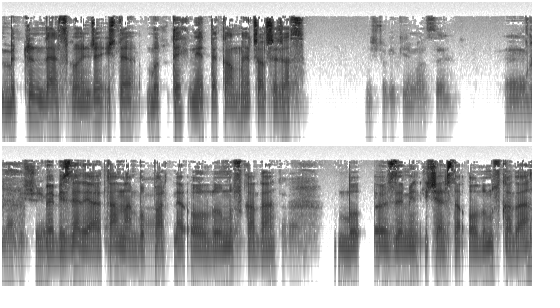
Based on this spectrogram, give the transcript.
bütün ders boyunca işte bu tek niyette kalmaya çalışacağız. Ve bizler yaratanla bu partner olduğumuz kadar, bu özlemin içerisinde olduğumuz kadar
